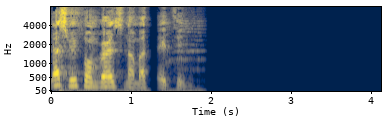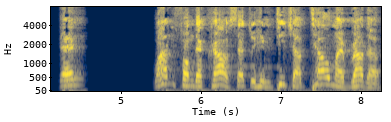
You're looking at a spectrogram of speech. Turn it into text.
Let's read from verse number 13. Then one from the crowd said to him, Teacher, tell my brother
